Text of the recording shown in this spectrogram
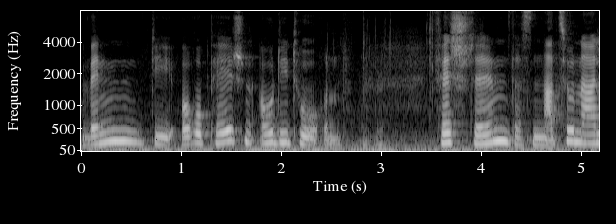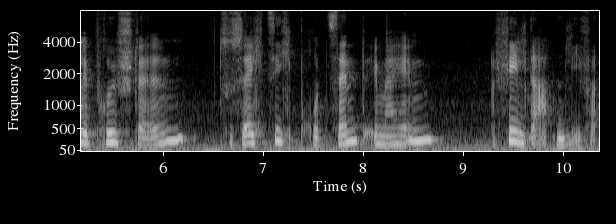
wenn die europäischen Auditoren feststellen, dass nationale Prüfstellen zu 60 Prozent immerhin Fehldaten liefern.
